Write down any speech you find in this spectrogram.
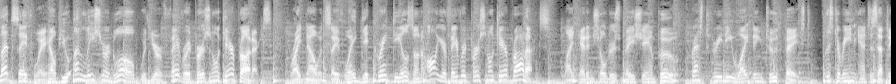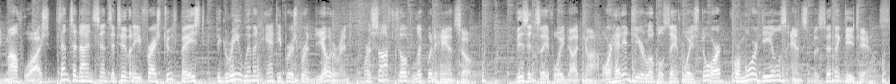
Let Safeway help you unleash your glow with your favorite personal care products. Right now at Safeway, get great deals on all your favorite personal care products, like Head & Shoulders Base Shampoo, Crest 3D Whitening Toothpaste, Listerine Antiseptic Mouthwash, Sensodyne Sensitivity Fresh Toothpaste, Degree Women Antiperspirant Deodorant, or Soft Soap Liquid Hand Soap. Visit Safeway.com or head into your local Safeway store for more deals and specific details.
